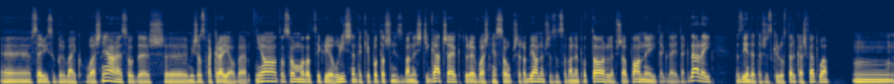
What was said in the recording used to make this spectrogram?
w serii superbajków właśnie, ale są też e, mistrzostwa krajowe. I ono to są motocykle uliczne, takie potocznie zwane ścigacze, które właśnie są przerobione, przystosowane pod tor, lepsze opony i tak dalej, tak. Zdjęte te wszystkie lusterka, światła. Mm,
